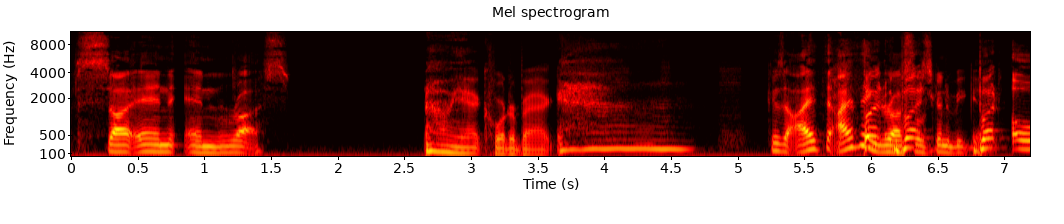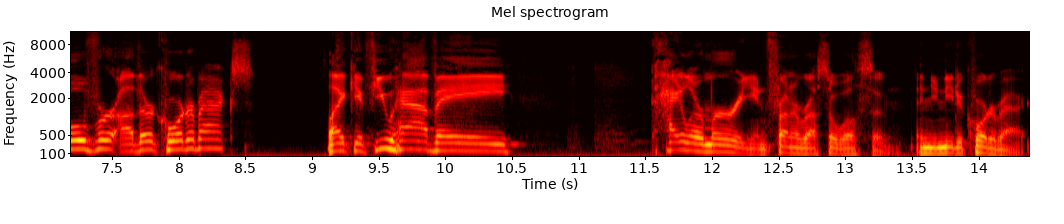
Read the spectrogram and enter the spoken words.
Sutton, and Russ. Oh yeah, quarterback. Because I th- I think Russell's going to be good. But over other quarterbacks, like if you have a Kyler Murray in front of Russell Wilson and you need a quarterback,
